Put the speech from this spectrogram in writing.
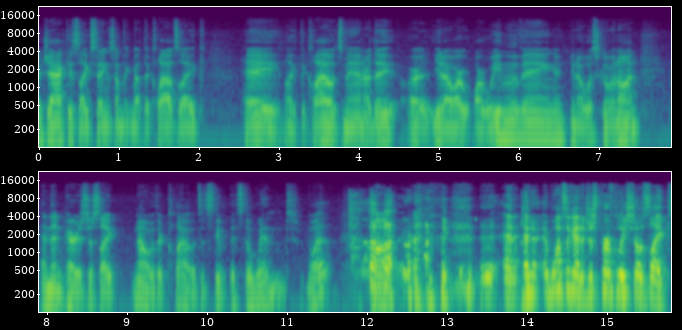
a Jack is like saying something about the clouds, like, "Hey, like the clouds, man, are they? Are you know, are are we moving? You know, what's going on?" And then Perry's just like, "No, they're clouds. It's the it's the wind. What?" Uh, and and once again, it just perfectly shows like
